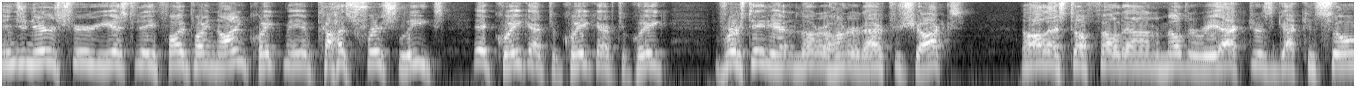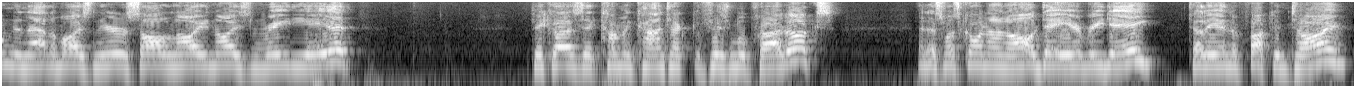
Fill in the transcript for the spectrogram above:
Engineers fear yesterday 5.9 quake may have caused fresh leaks. It quake after quake after quake. The first day they had another 100 aftershocks. All that stuff fell down the melted reactors and got consumed and atomized and aerosol and ionized and radiated because they come in contact with fissionable products. And that's what's going on all day, every day, till the end of fucking time,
